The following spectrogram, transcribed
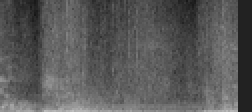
Double kill.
